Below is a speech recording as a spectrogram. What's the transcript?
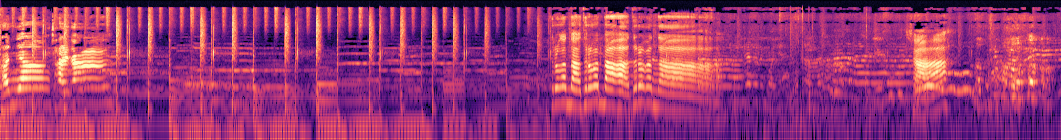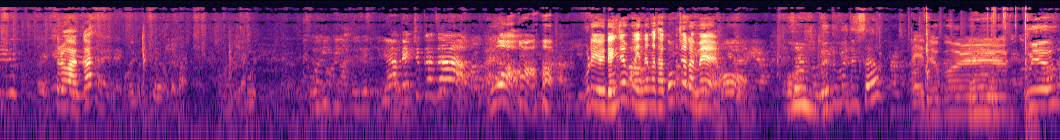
안녕 잘가 들어간다 들어간다 들어간다 자 들어갈까? 야 맥주 가자. 우와 우리 여기 냉장고 있는 거 다 공짜라며 레드불도 있어요? 레드불 우유.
